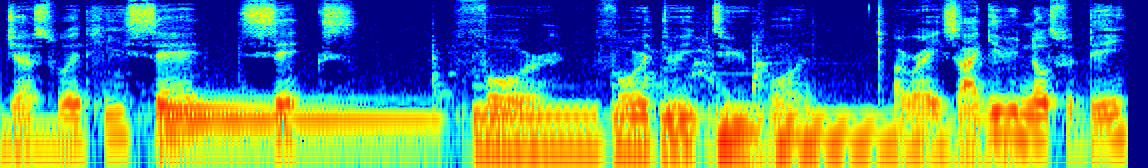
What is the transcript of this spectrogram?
just what he said, six, four, four, three, two, one. Alright, so I give you notes for B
